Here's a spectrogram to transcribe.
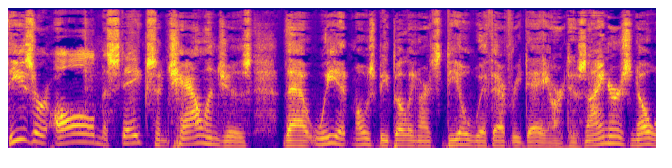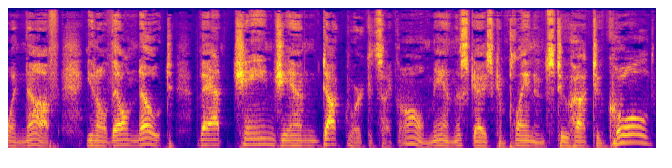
these are all mistakes and challenges that we at Mosby Building Arts deal with every day. Our designers know enough. You know, they'll note that change in ductwork. It's like, oh man, this guy's complaining it's too hot, too cold.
